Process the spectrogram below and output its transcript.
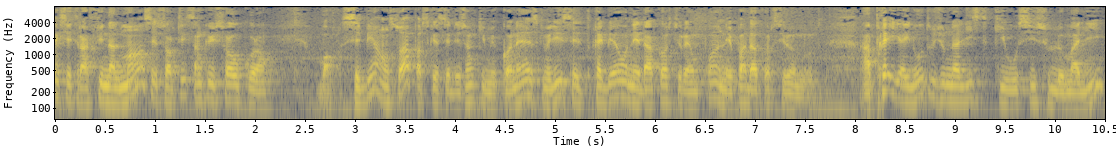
etc. Finalement, c'est sorti sans que je sois au courant. Bon, c'est bien en soi parce que c'est des gens qui me connaissent, qui me disent c'est très bien, on est d'accord sur un point, on n'est pas d'accord sur un autre. Après, il y a une autre journaliste qui est aussi sur le Mali,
